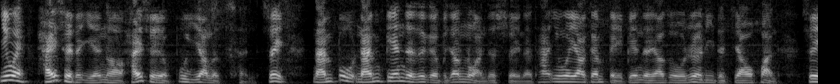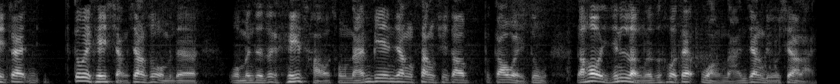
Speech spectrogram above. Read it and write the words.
因为海水的盐哦，海水有不一样的层，所以南部南边的这个比较暖的水呢，它因为要跟北边的要做热力的交换，所以在各位可以想象说，我们的我们的这个黑潮从南边这样上去到高纬度，然后已经冷了之后再往南这样流下来。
